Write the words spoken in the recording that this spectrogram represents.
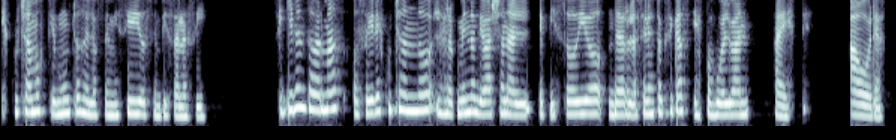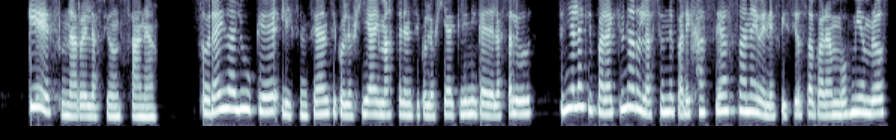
escuchamos que muchos de los femicidios empiezan así. Si quieren saber más o seguir escuchando, les recomiendo que vayan al episodio de relaciones tóxicas y después vuelvan a este. Ahora, ¿qué es una relación sana? Zoraida Luque, licenciada en psicología y máster en psicología clínica y de la salud, señala que para que una relación de pareja sea sana y beneficiosa para ambos miembros,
